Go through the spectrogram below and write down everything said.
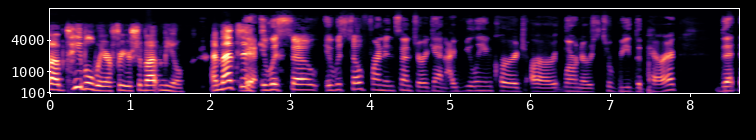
uh, tableware for your Shabbat meal, and that's it. Yeah, it was so it was so front and center. Again, I really encourage our learners to read the parak. That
